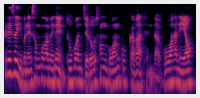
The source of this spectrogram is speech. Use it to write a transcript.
그래서 이번에 성공하면은 두 번째로 성공한 국가가 된다고 하네요.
